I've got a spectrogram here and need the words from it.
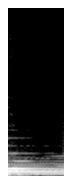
Bye.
